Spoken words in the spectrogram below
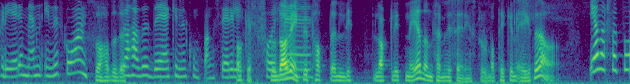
flere menn inn i skolen, Så hadde det så hadde det kunnet kompensere litt okay. for Så da har vi eh, egentlig tatt litt, lagt litt ned den feminiseringsproblematikken, egentlig. da. Ja, i hvert fall på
